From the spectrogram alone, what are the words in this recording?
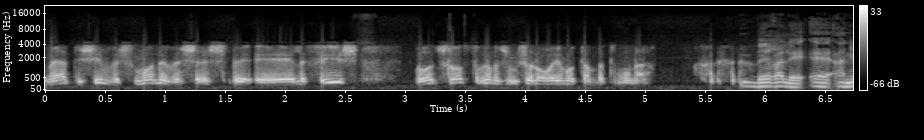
198 ו-6 אלף איש ועוד 13 אנשים שלא רואים אותם בתמונה. ברלה, אה, אני,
